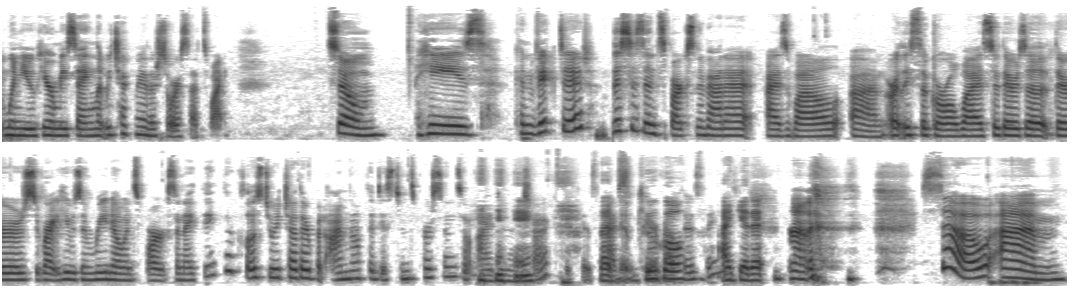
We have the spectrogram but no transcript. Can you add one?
when you hear me saying let me check my other source that's why. So, he's convicted. This is in Sparks, Nevada as well. Um, or at least the girl was. So there's a there's right he was in Reno and Sparks and I think they're close to each other, but I'm not the distance person so I didn't check because I don't Google. those things. I get it. Uh, so, um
